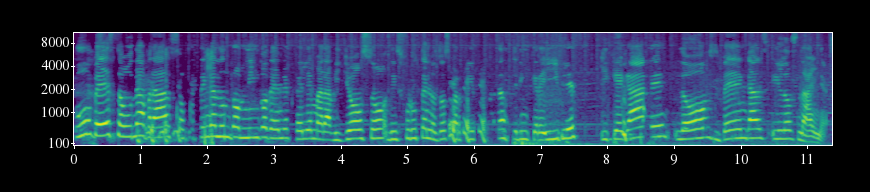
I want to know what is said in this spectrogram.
un beso, un abrazo, que tengan un domingo de NFL maravilloso, disfruten los dos partidos, van a ser increíbles y que ganen los Bengals y los Niners.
